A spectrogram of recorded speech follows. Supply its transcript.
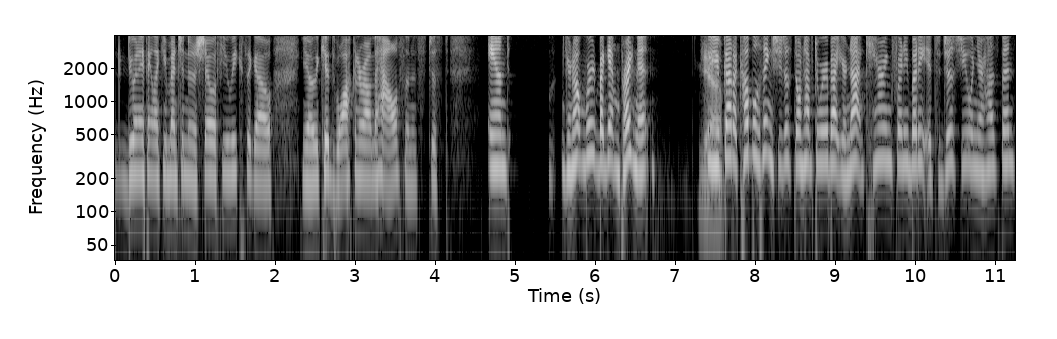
do anything like you mentioned in a show a few weeks ago. You know, the kids walking around the house, and it's just, and you're not worried about getting pregnant. So Yeah. you've got a couple of things you just don't have to worry about. You're not caring for anybody. It's just you and your husband.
